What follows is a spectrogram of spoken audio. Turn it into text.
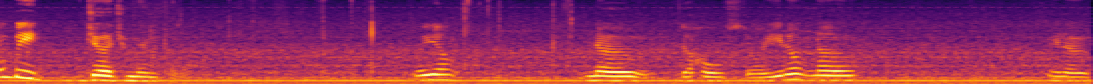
don't be judgmental. We don't know the whole story. You don't know, you know,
